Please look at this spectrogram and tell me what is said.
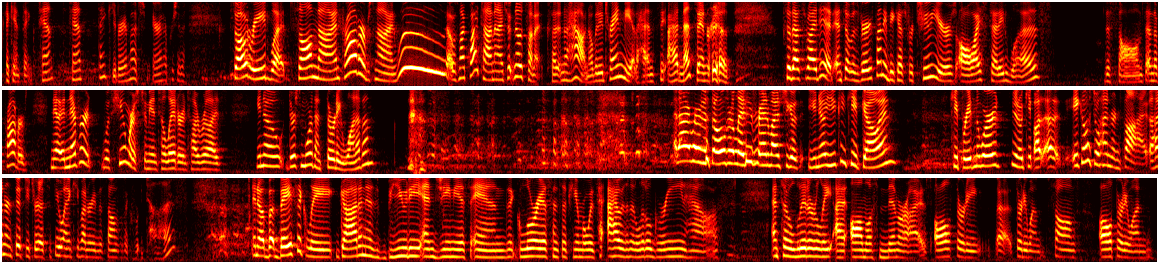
I can't think. 10th? 10th? Thank you very much, Aaron. I appreciate that. So I would read what? Psalm 9, Proverbs 9. Woo! That was my quiet time, and I took notes on it because I didn't know how. Nobody had trained me yet. I hadn't, seen, I hadn't met Sandra yet. So that's what I did. And so it was very funny because for two years, all I studied was the Psalms and the Proverbs. Now, it never was humorous to me until later, until I realized, you know, there's more than 31 of them. And I remember this older lady friend of mine, she goes, You know, you can keep going. Keep reading the word. You know, keep. Uh, uh it goes to 105, 150 tris if you want to keep on reading the Psalms. I was like, It does? You know, but basically, God in His beauty and genius and glorious sense of humor was. I was in a little greenhouse. And so, literally, I almost memorized all 30, uh, 31 Psalms, all 31.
